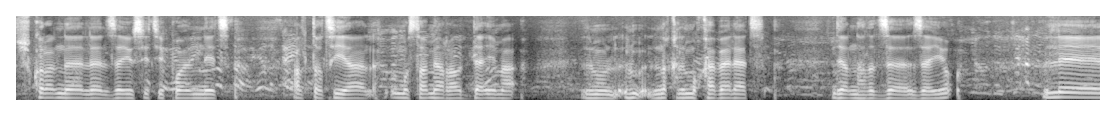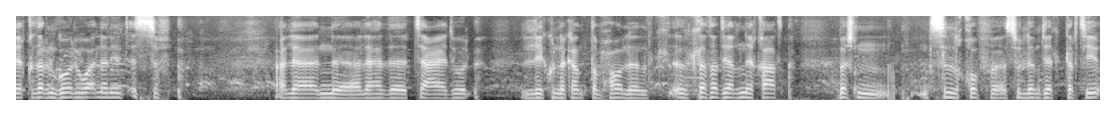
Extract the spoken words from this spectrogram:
شكرا لزايو سيتي بوان نيت على التغطية المستمرة والدائمة لنقل المقابلات ديال نهضة زايو اللي نقدر نقول هو أنني نتأسف على على هذا التعادل اللي كنا كنطمحوا لثلاثة ديال النقاط باش نتسلقوا في سلم ديال الترتيب.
